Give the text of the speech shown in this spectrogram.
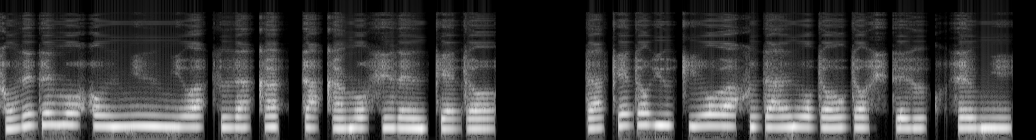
それでも本人には辛かったかもしれんけど。だけどユキオは普段おどおどしてるくせに、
